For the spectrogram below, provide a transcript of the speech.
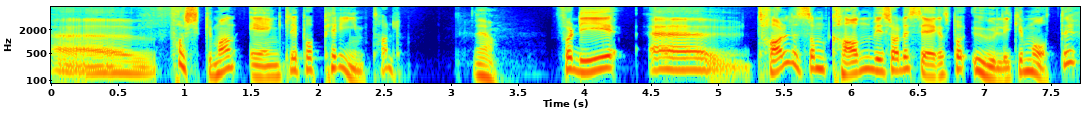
eh, forsker man egentlig på primtall. Ja. Fordi eh, tall som kan visualiseres på ulike måter,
